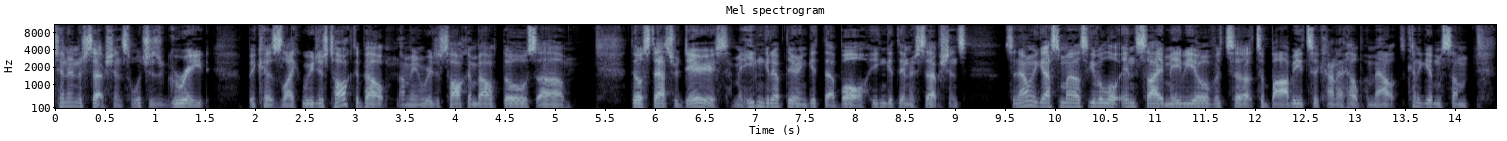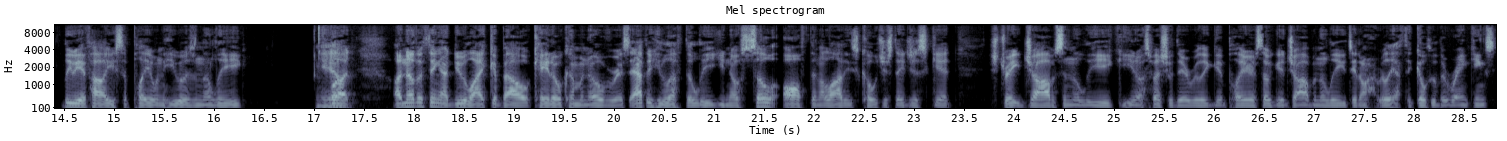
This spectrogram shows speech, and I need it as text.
10 interceptions, which is great because, like we just talked about, I mean, we are just talking about those uh, those stats for Darius. I mean, he can get up there and get that ball. He can get the interceptions. So now we got somebody else to give a little insight, maybe over to, to Bobby to kind of help him out, kind of give him some leeway of how he used to play when he was in the league. Yeah. But another thing I do like about Cato coming over is after he left the league, you know, so often a lot of these coaches they just get straight jobs in the league, you know, especially if they're really good players, they'll get a job in the league. They don't really have to go through the rankings.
